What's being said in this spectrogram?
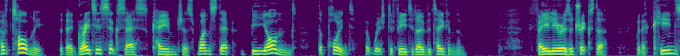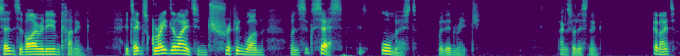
have told me that their greatest success came just one step beyond the point at which defeat had overtaken them. Failure is a trickster with a keen sense of irony and cunning. It takes great delight in tripping one when success is almost within reach. Thanks for listening. Good night.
